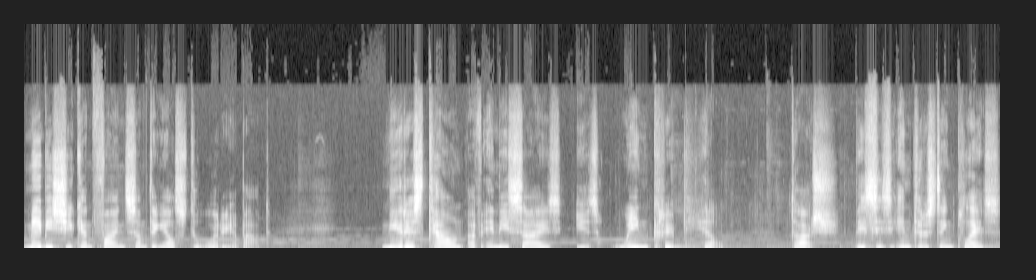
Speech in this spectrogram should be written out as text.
maybe she can find something else to worry about. Nearest town of any size is Waynecrypt Hill. Tosh, this is interesting place.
